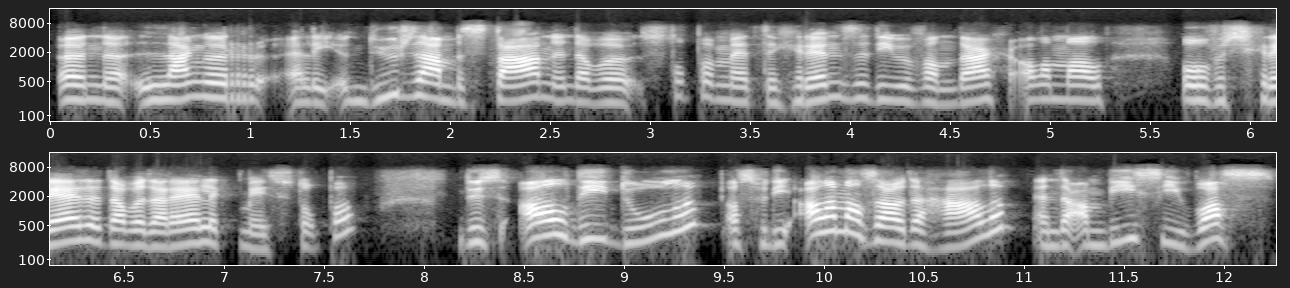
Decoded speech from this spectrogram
een uh, langer, een duurzaam bestaan en dat we stoppen met de grenzen die we vandaag allemaal overschrijden, dat we daar eigenlijk mee stoppen. Dus al die doelen, als we die allemaal zouden halen, en de ambitie was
